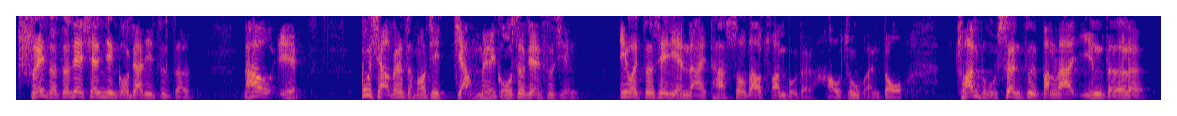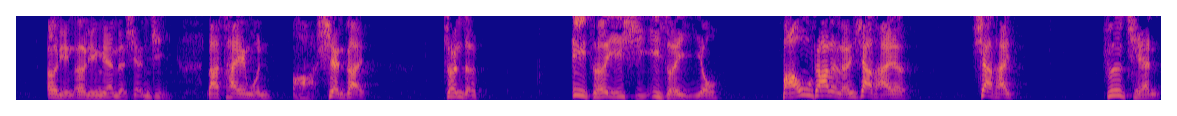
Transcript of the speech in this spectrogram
随着这些先进国家去指责，然后也不晓得怎么去讲美国这件事情，因为这些年来他受到川普的好处很多，川普甚至帮他赢得了二零二零年的选举。那蔡英文啊，现在真的，一则以喜，一则以忧，保护他的人下台了，下台之前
